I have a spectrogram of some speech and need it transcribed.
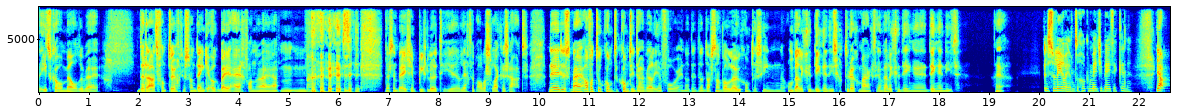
iets komen melden bij, de Raad van Tucht. Dus dan denk je ook bij je eigen van, nou ja, mm, dat is een beetje een pieslut die uh, legt op alle slakken zout. Nee, dus, maar af en toe komt, komt hij daar wel in voor. En dat, dat, dat is dan wel leuk om te zien om welke dingen die zich druk maakt en welke dingen, dingen niet. Ja. Dus zo leren we hem toch ook een beetje beter kennen. Ja.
